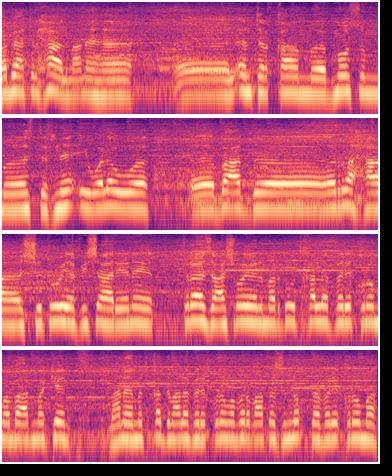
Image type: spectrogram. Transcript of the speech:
طبيعة الحال معناها الإنتر قام بموسم استثنائي ولو بعد الراحة الشتوية في شهر يناير. تراجع شوية المردود خلى فريق روما بعد ما كان معناها متقدم على فريق روما ب 14 نقطة. فريق روما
